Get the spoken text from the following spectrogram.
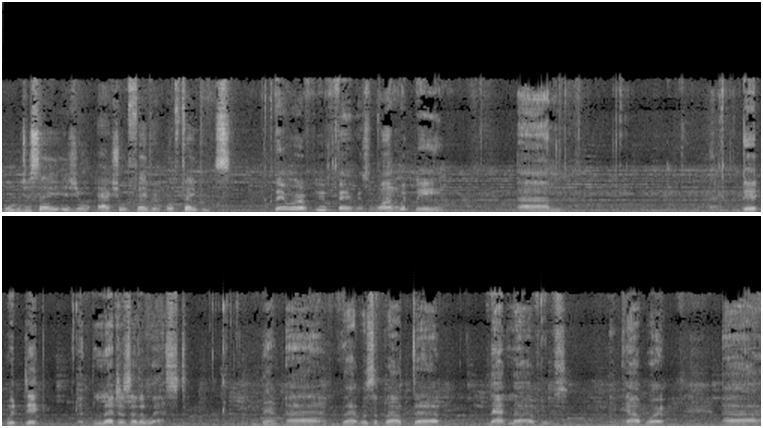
what would you say is your actual favorite or favorites? There were a few favorites. One would be um, Deadwood Dick, Legends of the West. Okay. Uh, that was about uh, Nat Love, who's a cowboy. Uh,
